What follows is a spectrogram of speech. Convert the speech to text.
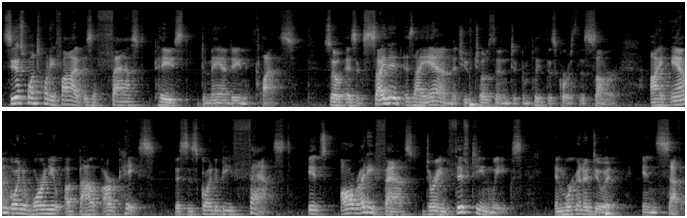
CS 125 is a fast paced, demanding class. So, as excited as I am that you've chosen to complete this course this summer, I am going to warn you about our pace. This is going to be fast. It's already fast during 15 weeks, and we're going to do it in seven.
